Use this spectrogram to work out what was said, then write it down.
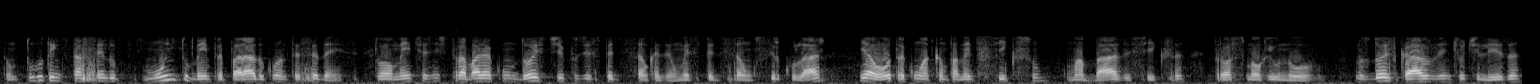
Então, tudo tem que estar sendo muito bem preparado com antecedência. Atualmente, a gente trabalha com dois tipos de expedição, quer dizer, uma expedição circular e a outra com um acampamento fixo, uma base fixa próxima ao Rio Novo. Nos dois casos, a gente utiliza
